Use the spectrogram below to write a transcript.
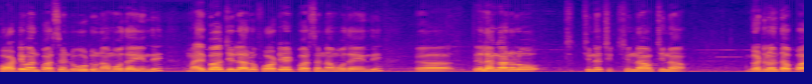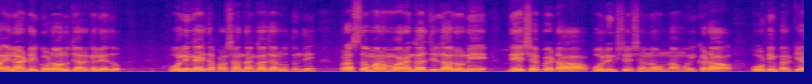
ఫార్టీ వన్ పర్సెంట్ ఓటు నమోదైంది. మైబాద్ జిల్లాలో ఫార్టీ ఎయిట్ పర్సెంట్ నమోదైంది. తెలంగాణలో చిన్న చిన్న చిన్న ఘటనలు తప్ప ఎలాంటి గొడవలు జరగలేదు. పోలింగ్ అయితే ప్రశాంతంగా జరుగుతుంది. ప్రస్తుతం మనం వరంగల్ జిల్లాలోని దేశపేట పోలింగ్ స్టేషన్లో ఉన్నాము. ఇక్కడ ఓటింగ్ ప్రక్రియ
